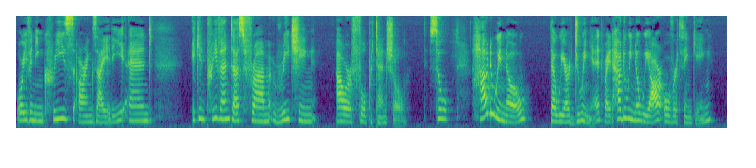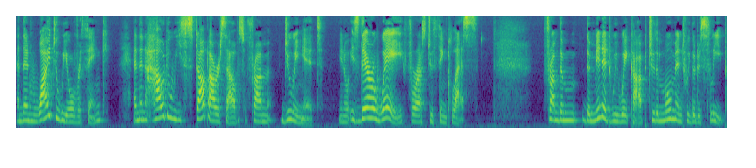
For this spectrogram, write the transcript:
or even increase our anxiety and it can prevent us from reaching our full potential. So, how do we know that we are doing it, right? How do we know we are overthinking? And then why do we overthink? And then how do we stop ourselves from doing it? You know, is there a way for us to think less? From the, the minute we wake up to the moment we go to sleep,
